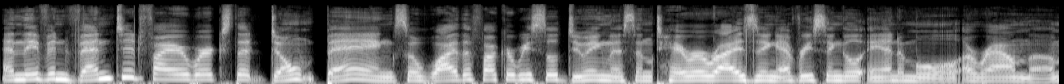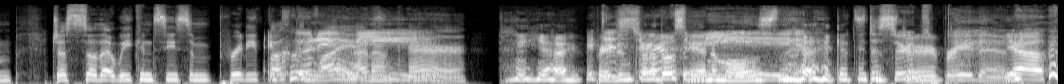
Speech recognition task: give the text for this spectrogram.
And they've invented fireworks that don't bang. So why the fuck are we still doing this and terrorizing every single animal around them just so that we can see some pretty fucking Including light? I don't care. yeah, It Braden's one of those animals me. that gets It disturbs disturbed. Braden. Yeah.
